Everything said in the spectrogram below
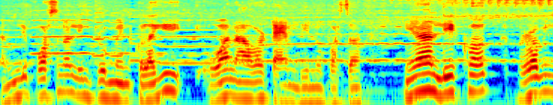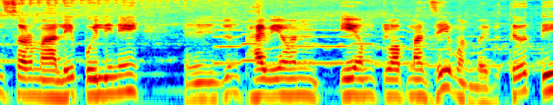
हामीले पर्सनल इम्प्रुभमेन्टको लागि वान आवर टाइम दिनुपर्छ। यहाँ लेखक रविन शर्माले पहिले नै जुन फाइभ एम एएम क्लबमा जे भन्नुभएको थियो त्यही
